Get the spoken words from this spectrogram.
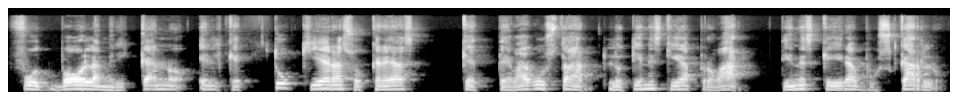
fútbol americano, el que tú quieras o creas que te va a gustar, lo tienes que ir a probar, tienes que ir a buscarlo.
